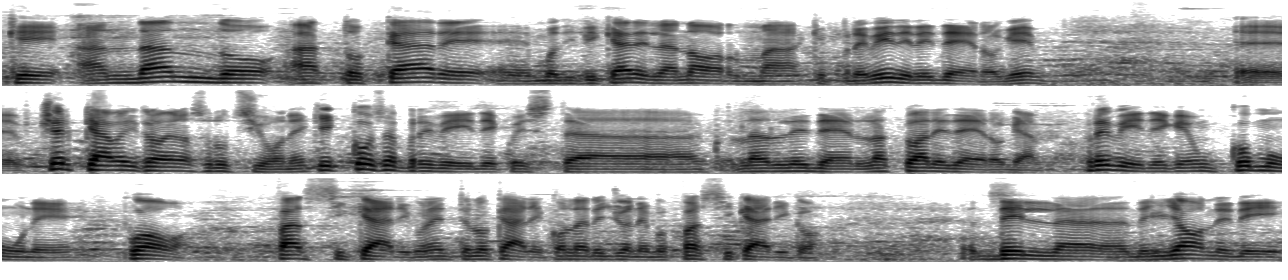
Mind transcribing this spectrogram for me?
che andando a toccare, eh, modificare la norma che prevede le deroghe, eh, cercava di trovare una soluzione. Che cosa prevede l'attuale deroga? Prevede che un comune può farsi carico, un ente locale con la regione può farsi carico del, degli oneri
